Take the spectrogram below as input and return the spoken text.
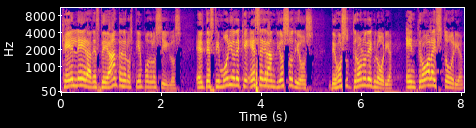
que Él era desde antes de los tiempos de los siglos. El testimonio de que ese grandioso Dios dejó su trono de gloria, entró a la historia,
